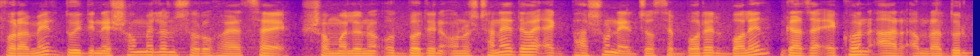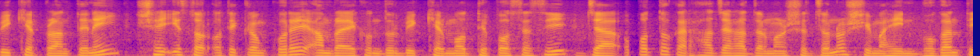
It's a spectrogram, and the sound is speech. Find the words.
ফোরামের দুই দিনের সম্মেলন শুরু হয়েছে। সম্মেলনের উদ্বোধনী অনুষ্ঠানে দেওয়া এক ভাষণে জোসেফ বোরেল বলেন, গাজা এখন আর আমরা দুর্ভিক্ষের প্রান্তে নেই, সেই স্তর অতিক্রম করে আমরা এখন দুর্ভিক্ষের মধ্যে পৌঁছেছি, যা উপত্যকার হাজার হাজার মানুষের জন্য সীমাহীন ভোগান্তি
